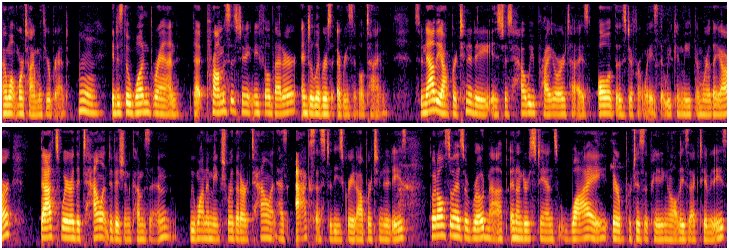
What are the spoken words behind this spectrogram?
I want more time with your brand. Hmm. It is the one brand that promises to make me feel better and delivers every single time. So now the opportunity is just how we prioritize all of those different ways that we can meet them where they are. That's where the talent division comes in. We want to make sure that our talent has access to these great opportunities, but also has a roadmap and understands why they're participating in all these activities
